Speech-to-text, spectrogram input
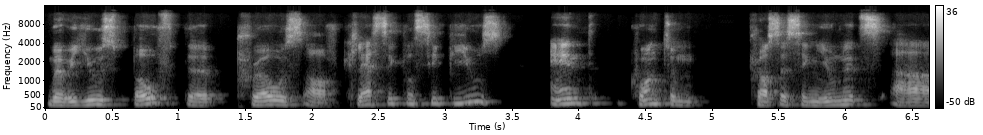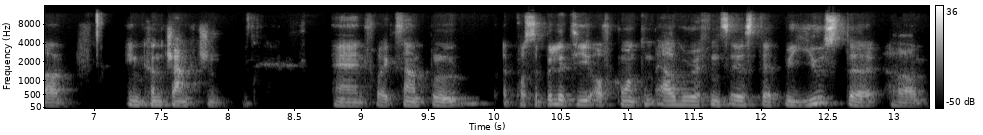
where we use both the pros of classical CPUs and quantum processing units uh, in conjunction. And for example, a possibility of quantum algorithms is that we use the um,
